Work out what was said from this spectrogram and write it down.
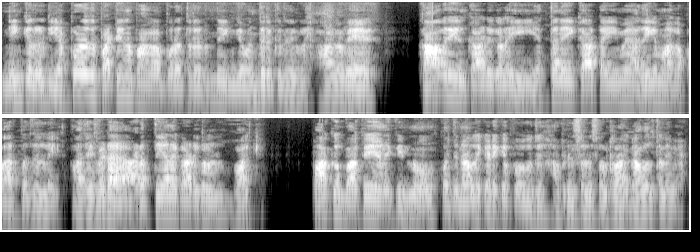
நீங்கள் எப்பொழுது பட்டினப்பாகபுரத்திலிருந்து இங்க வந்திருக்கிறீர்கள்? ஆகவே காவிரியின் காடுகளை எத்தனை காட்டையுமே அதிகமாக பார்ப்பதில்லை. அதை விட அடர்த்தியான காடுகள் பாக்கி பார்க்கும் பார்க்க எனக்கு இன்னும் கொஞ்ச நாள்ல கிடைக்க போகுது அப்படின்னு சொல்லி சொல்றான் காவல் தலைவன்.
